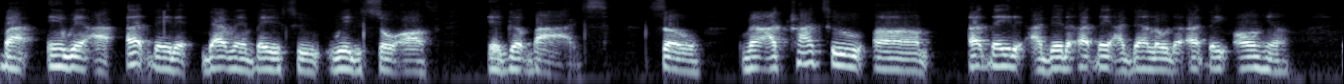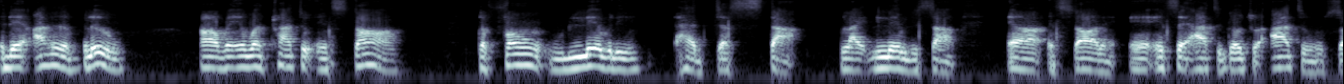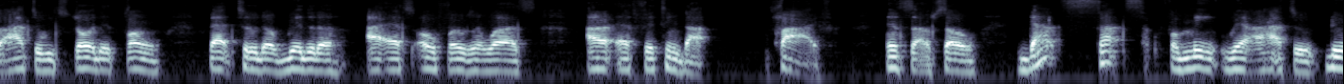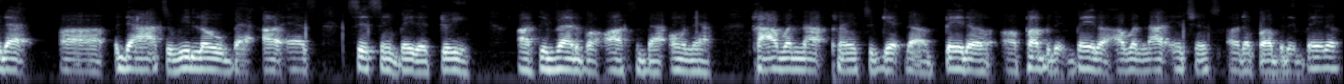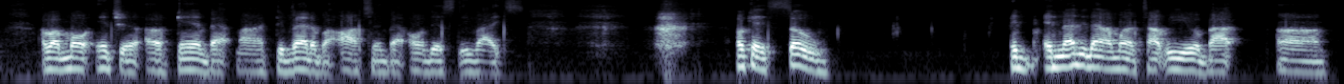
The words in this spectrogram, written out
but when I updated, that when beta two really so off it goodbyes. So when I tried to um, update it, I did an update. I downloaded the update on here and then out of the blue, uh, when it was tried to install, the phone literally had just stopped, like literally stopped. Uh, started, and it said I had to go to iTunes, so I had to restore this phone back to the original ISO version was iOS 15.5 and stuff. So that sucks for me where I had to do that. Uh, to reload back iOS 16 beta 3 uh, developer arts back on there. I was not plan to get the beta or public beta. I was not interested in the public beta. I was more interested of getting back my developer option back on this device. okay, so it, another thing I want to talk with you about um,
